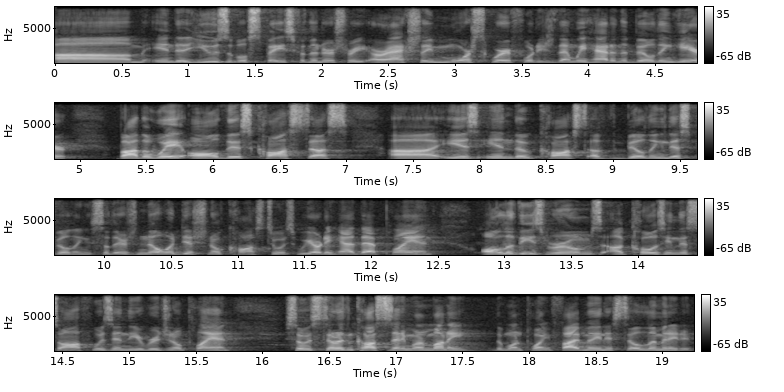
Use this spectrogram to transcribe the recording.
um, into usable space for the nursery are actually more square footage than we had in the building here. By the way, all this cost us uh, is in the cost of building this building. So there's no additional cost to us. We already had that planned. All of these rooms, uh, closing this off, was in the original plan. So it still doesn't cost us any more money. The 1.5 million is still eliminated.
